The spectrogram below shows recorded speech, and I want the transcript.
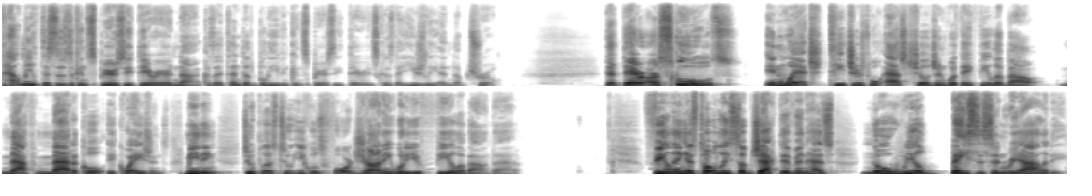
Tell me if this is a conspiracy theory or not, because I tend to believe in conspiracy theories because they usually end up true. That there are schools in which teachers will ask children what they feel about mathematical equations, meaning two plus two equals four. Johnny, what do you feel about that? Feeling is totally subjective and has no real basis in reality.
